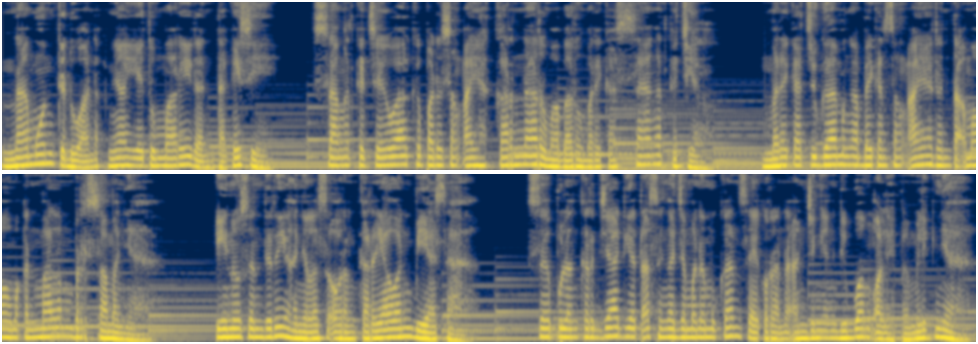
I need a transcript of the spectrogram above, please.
Namun kedua anaknya yaitu Mari dan Takeshi sangat kecewa kepada sang ayah karena rumah baru mereka sangat kecil. Mereka juga mengabaikan sang ayah dan tak mau makan malam bersamanya. Inu sendiri hanyalah seorang karyawan biasa. Sepulang kerja, dia tak sengaja menemukan seekor anak anjing yang dibuang oleh pemiliknya.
